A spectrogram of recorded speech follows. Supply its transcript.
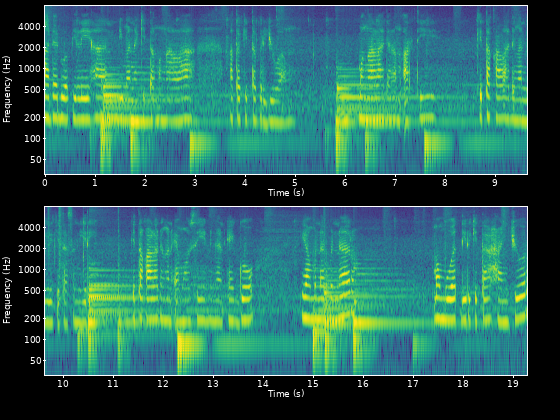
ada dua pilihan di mana kita mengalah atau kita berjuang. Mengalah dalam arti kita kalah dengan diri kita sendiri. Kita kalah dengan emosi, dengan ego yang benar-benar membuat diri kita hancur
